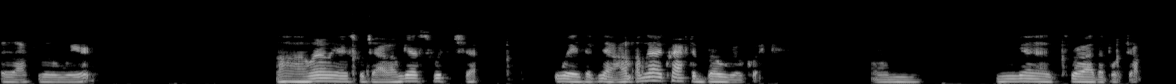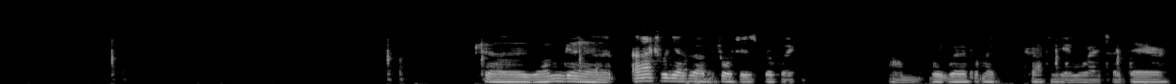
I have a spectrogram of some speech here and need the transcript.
that's a little weird. Uh, when am I gonna switch out? I'm gonna switch out. Wait a sec. No, I'm, I'm gonna craft a bow real quick. Um, I'm gonna throw out that pork chop. Cause I'm gonna, I'm actually gonna throw out the torches real quick. Um, wait, where did I put my crafting table? Right, it's right there.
